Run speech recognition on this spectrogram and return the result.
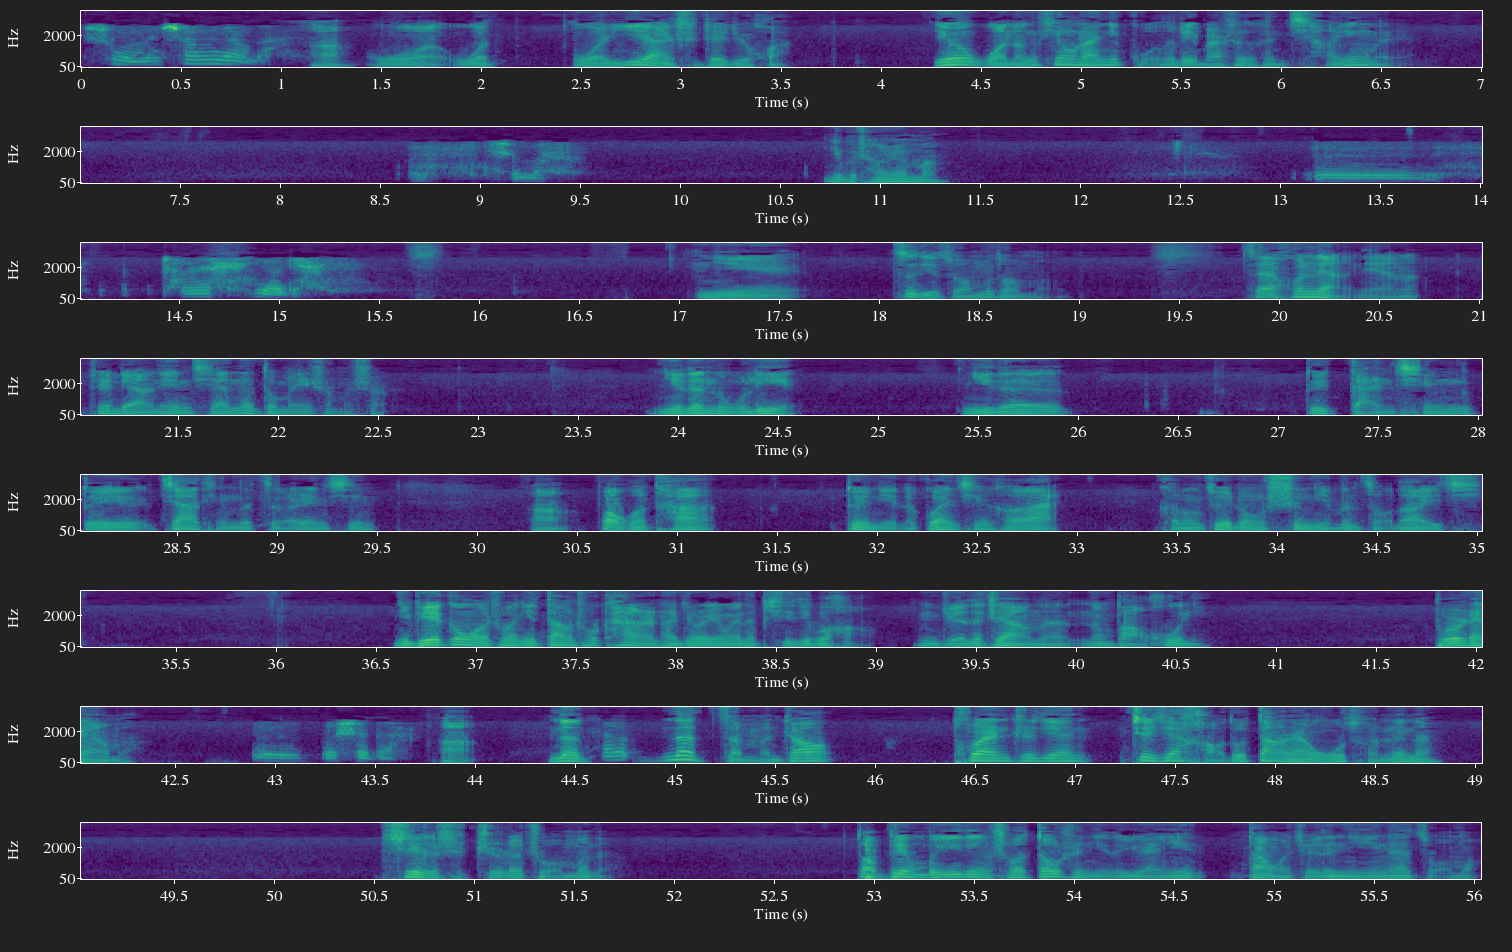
是我们商量的啊！我我我依然是这句话，因为我能听出来你骨子里边是个很强硬的人，是吗？你不承认吗？嗯，承认有点。你自己琢磨琢磨，再婚两年了，这两年前的都没什么事儿。你的努力，你的对感情、对家庭的责任心。啊，包括他对你的关心和爱，可能最终使你们走到一起。你别跟我说你当初看着他就是因为他脾气不好，你觉得这样的能保护你？不是这样吧？嗯，不是的。啊，那那怎么着？突然之间这些好都荡然无存了呢？这个是值得琢磨的。倒并不一定说都是你的原因，但我觉得你应该琢磨。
